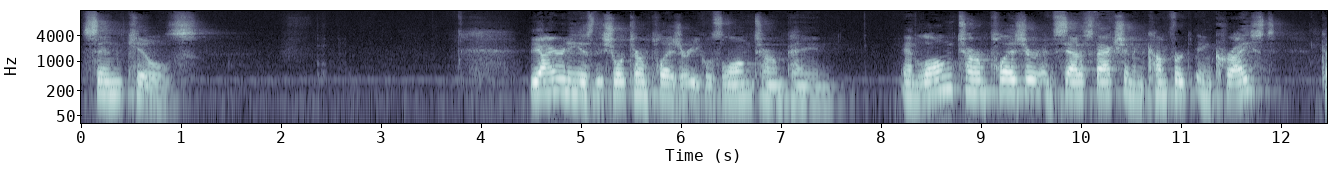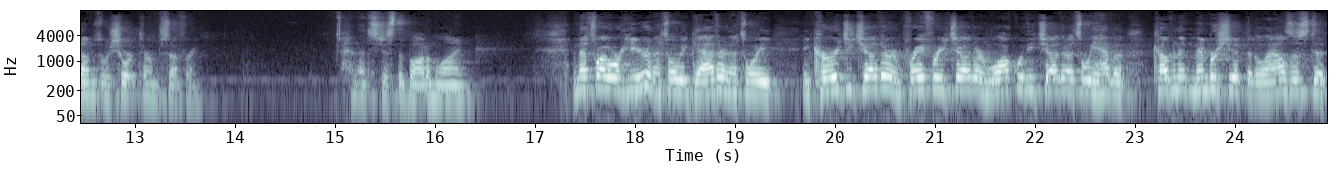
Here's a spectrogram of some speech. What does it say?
Sin kills. The irony is that short term pleasure equals long term pain. And long term pleasure and satisfaction and comfort in Christ comes with short term suffering. And that's just the bottom line. And that's why we're here, and that's why we gather, and that's why we encourage each other and pray for each other and walk with each other. That's why we have a covenant membership that allows us to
